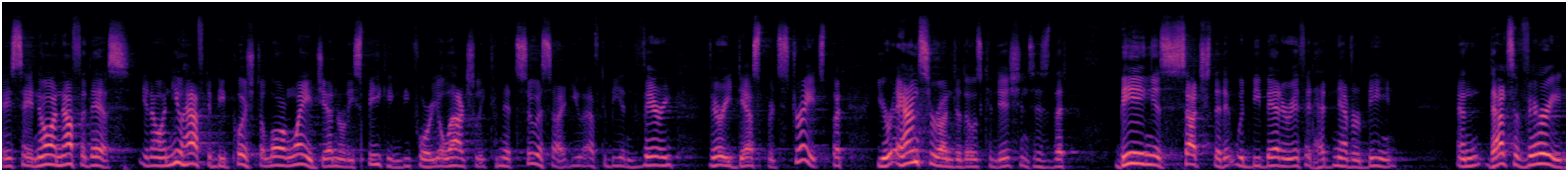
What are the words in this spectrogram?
They say, no, enough of this. You know, and you have to be pushed a long way, generally speaking, before you'll actually commit suicide. You have to be in very, very desperate straits. But your answer under those conditions is that being is such that it would be better if it had never been. And that's a very,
